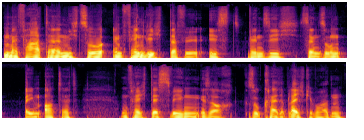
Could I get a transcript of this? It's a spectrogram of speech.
mein Vater nicht so empfänglich dafür ist, wenn sich sein Sohn bei ihm outet. Und vielleicht deswegen ist er auch so kreidebleich geworden.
